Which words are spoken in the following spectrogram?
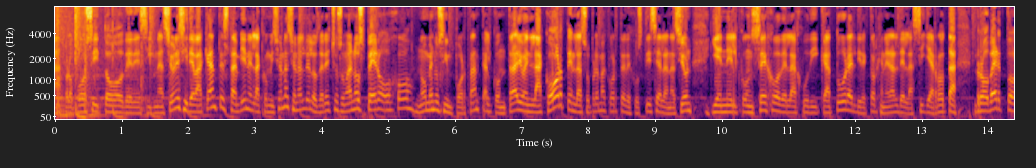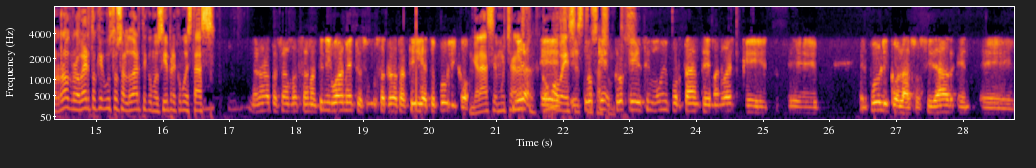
A propósito de designaciones y de vacantes también en la Comisión Nacional de los Derechos Humanos, pero ojo, no menos importante, al contrario, en la Corte, en la Suprema Corte de Justicia de la Nación y en el Consejo de la Judicatura, el director general de la Silla Rota, Roberto Rock. Roberto, qué gusto saludarte como siempre, ¿cómo estás? Bueno, pues San Martín, igualmente es un gusto a ti y a tu público. Gracias, muchas gracias. ¿Cómo eh, ves eh, estos creo que? Creo que es muy importante, Manuel, que eh, el público, la sociedad, en, eh,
